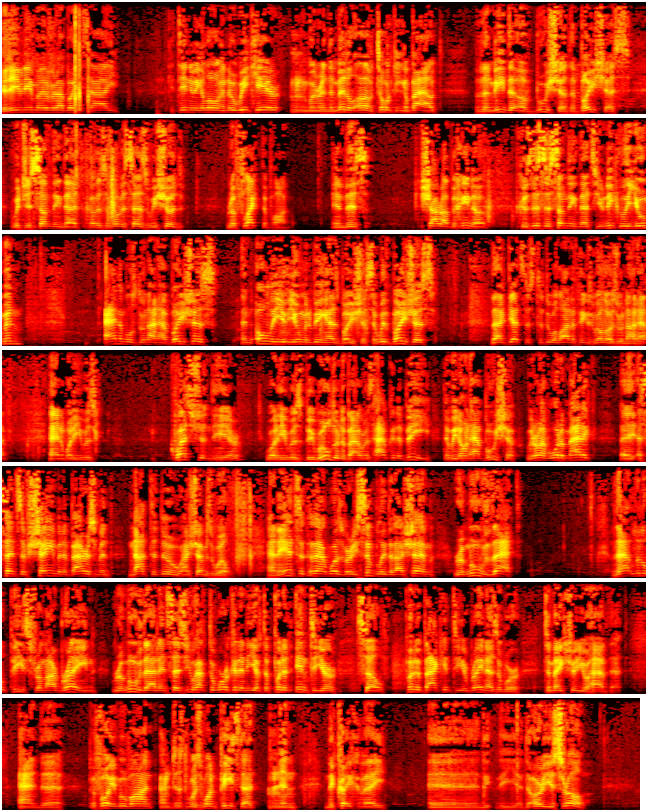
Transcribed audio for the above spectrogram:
Good evening, Rabbi Isai. Continuing along a new week here, we're in the middle of talking about the Midah of Busha, the Baishas, which is something that Chovos HaLevavos says we should reflect upon in this Shara Bechina, because this is something that's uniquely human. Animals do not have Baishas, and only a human being has Baishas. And with Baishas, that gets us to do a lot of things we otherwise would not have. And what he was questioned here, what he was bewildered about was how could it be that we don't have busha? We don't have automatic, a, a sense of shame and embarrassment not to do Hashem's will. And the answer to that was very simply that Hashem removed that, that little piece from our brain, remove that and says you have to work it and you have to put it into yourself, put it back into your brain as it were, to make sure you have that. And, uh, before you move on, just was one piece that in the Kochvei, uh, the, the, uh, the Or Yisrael,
